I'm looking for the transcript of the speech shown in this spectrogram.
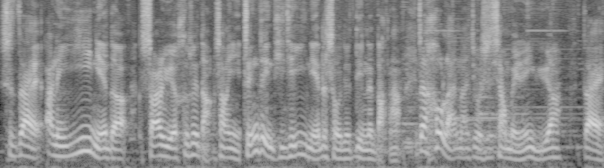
是在二零一一年的十二月贺岁档上映，整整提前一年的时候就定了档了。再后来呢，就是像《美人鱼》啊，在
